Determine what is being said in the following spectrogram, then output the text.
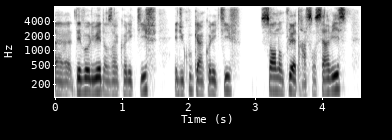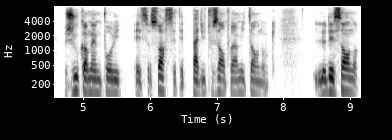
euh, d'évoluer dans un collectif. Et du coup, qu'un collectif, sans non plus être à son service, joue quand même pour lui. Et ce soir, c'était pas du tout ça en première mi-temps. Donc le descendre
